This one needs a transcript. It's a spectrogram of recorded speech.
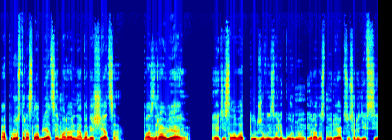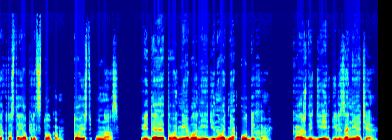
а просто расслабляться и морально обогащаться. Поздравляю! Эти слова тут же вызвали бурную и радостную реакцию среди всех, кто стоял перед стоком, то есть у нас. Ведь до этого не было ни единого дня отдыха. Каждый день или занятие,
